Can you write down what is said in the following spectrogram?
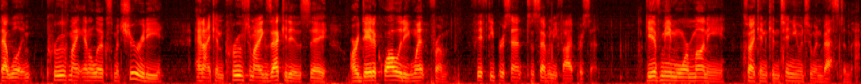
that will improve my analytics maturity? And I can prove to my executives, say, our data quality went from 50% to 75%. Give me more money so I can continue to invest in that.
